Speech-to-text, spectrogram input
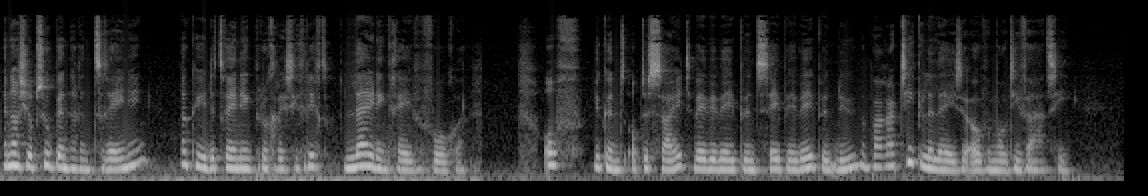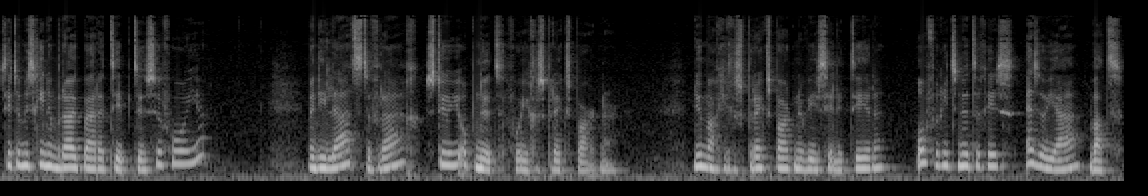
En als je op zoek bent naar een training, dan kun je de training Progressiegericht Leiding geven volgen. Of je kunt op de site www.cpw.nu een paar artikelen lezen over motivatie. Zit er misschien een bruikbare tip tussen voor je? Met die laatste vraag stuur je op nut voor je gesprekspartner. Nu mag je gesprekspartner weer selecteren of er iets nuttig is en zo ja, wat.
